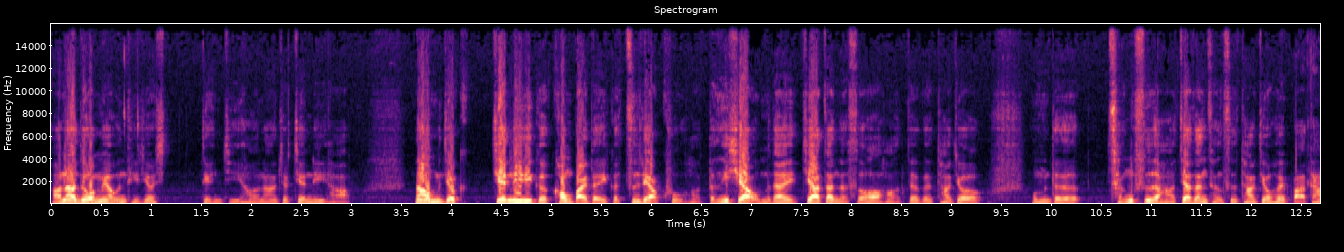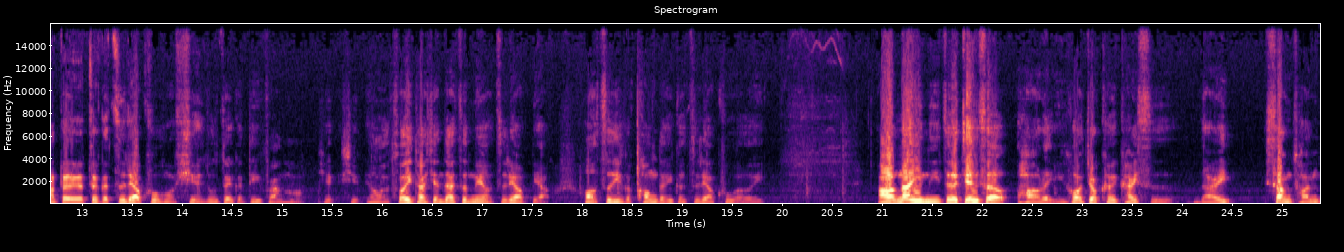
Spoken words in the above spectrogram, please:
好，那如果没有问题就点击哈，那就建立好。那我们就建立一个空白的一个资料库哈。等一下我们在架站的时候哈，这个它就我们的。城市哈，架站城市，它就会把它的这个资料库哈写入这个地方哈，写写哦，所以它现在是没有资料表哦，是一个空的一个资料库而已。好，那你你这个建设好了以后，就可以开始来上传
